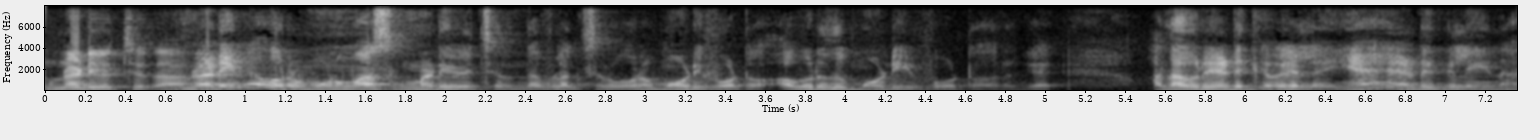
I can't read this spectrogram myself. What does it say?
முன்னாடி வச்சதா? முன்னாடினா ஒரு மூணு மாதத்துக்கு முன்னாடி வச்சுருந்த ஃப்ளக்ஸில் பூரா மோடி ஃபோட்டோ அவரது மோடி ஃபோட்டோ இருக்குது அதை அவர் எடுக்கவே இல்லை. ஏன் எடுக்கலைன்னா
